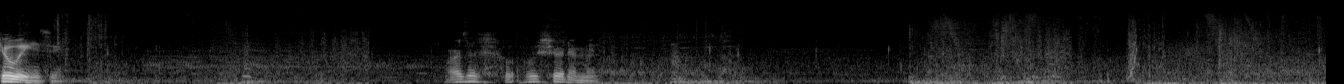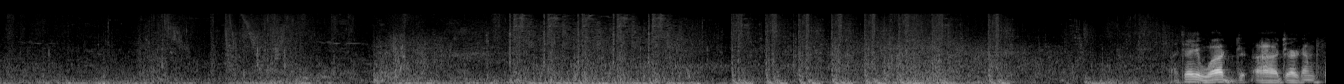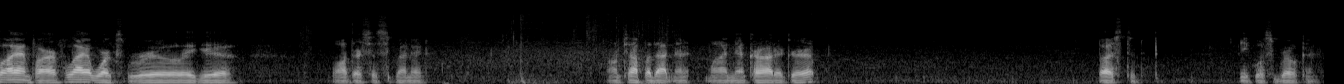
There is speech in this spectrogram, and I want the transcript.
Too easy. Where's this? Who, who's shooting me? I tell you what, uh, Dragonfly and Firefly works really good while they're suspended. On top of that, my necrotic grip. Busted. Equals broken.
